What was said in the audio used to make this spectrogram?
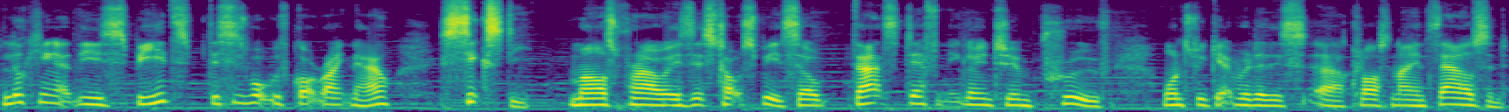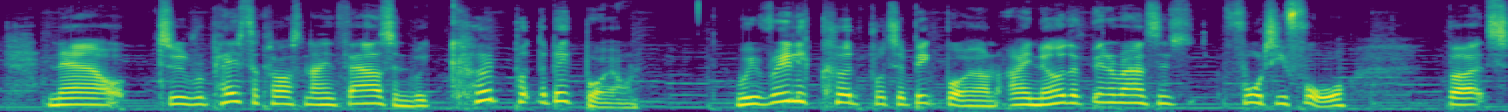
looking at these speeds, this is what we've got right now 60 miles per hour is its top speed. So that's definitely going to improve once we get rid of this uh, Class 9000. Now, to replace the Class 9000, we could put the big boy on. We really could put a big boy on. I know they've been around since 44, but,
